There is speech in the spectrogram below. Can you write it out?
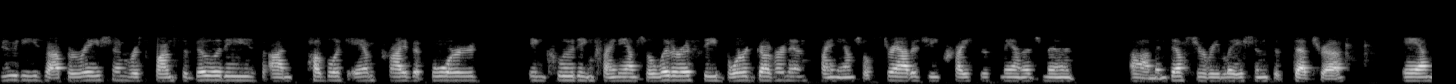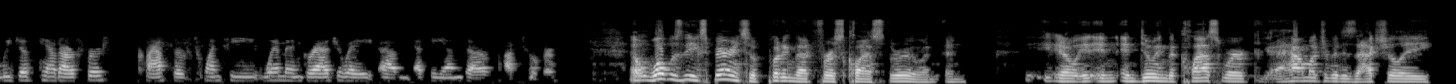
duties, operation, responsibilities on public and private boards, including financial literacy, board governance, financial strategy, crisis management, um, investor relations, etc. And we just had our first class of 20 women graduate um, at the end of October. And what was the experience of putting that first class through and, and you know, in, in doing the classwork, how much of it is actually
